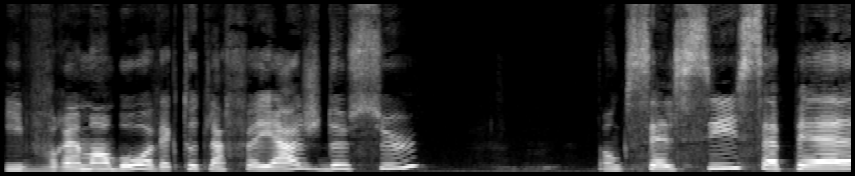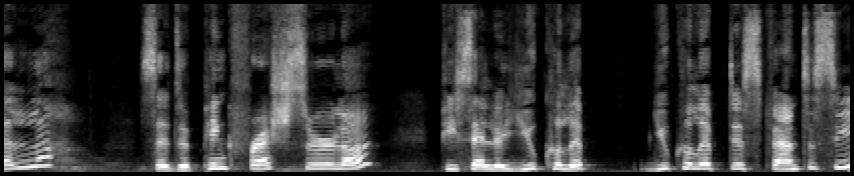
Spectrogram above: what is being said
est vraiment beau avec toute la feuillage dessus. Donc, celle-ci s'appelle, c'est de Pink Fresh ceux-là. Puis c'est le Eucalyptus Fantasy.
